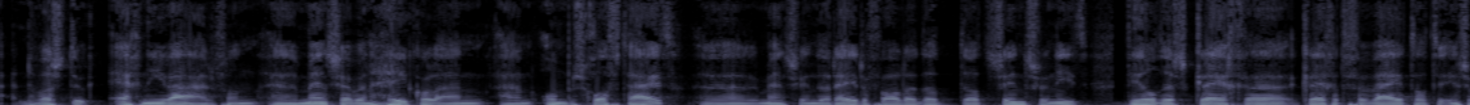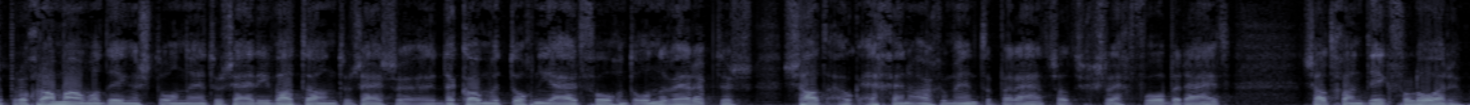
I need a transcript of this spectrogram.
ja, dat was natuurlijk echt niet waar. Van, eh, mensen hebben een hekel aan, aan onbeschoftheid. Eh, mensen in de reden vallen, dat, dat zint ze niet. Wilders kreeg, eh, kreeg het verwijt dat er in zijn programma allemaal dingen stonden. En toen zei hij, wat dan? Toen zei ze, daar komen we toch niet uit, volgend onderwerp. Dus ze had ook echt geen argumenten paraat. Ze had zich slecht voorbereid. Ze had gewoon dik verloren.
